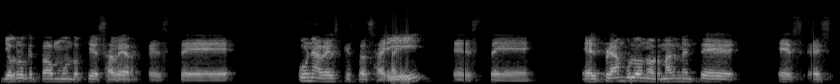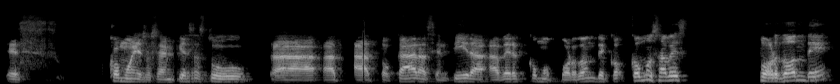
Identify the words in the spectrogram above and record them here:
yo creo que todo el mundo quiere saber, este, una vez que estás ahí, este, el preámbulo normalmente es, es, es cómo es, o sea, empiezas tú a, a, tocar, a sentir, a, ver cómo, por dónde, cómo sabes por dónde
